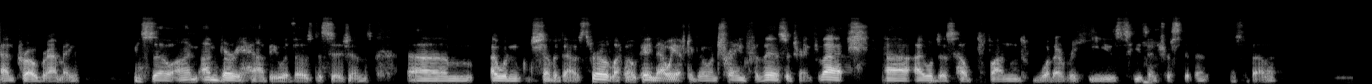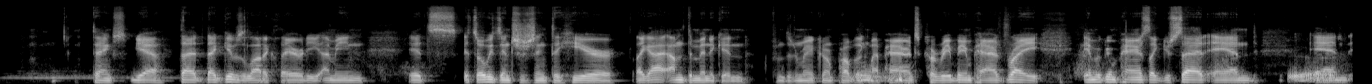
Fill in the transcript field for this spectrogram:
and programming. So I'm I'm very happy with those decisions. Um, I wouldn't shove it down his throat like, okay, now we have to go and train for this or train for that. Uh, I will just help fund whatever he's he's interested in. That's about it. Thanks. Yeah, that that gives a lot of clarity. I mean, it's it's always interesting to hear. Like I, I'm Dominican from the Dominican Republic. My mm. parents, Caribbean parents, right? Immigrant parents, like you said, and and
